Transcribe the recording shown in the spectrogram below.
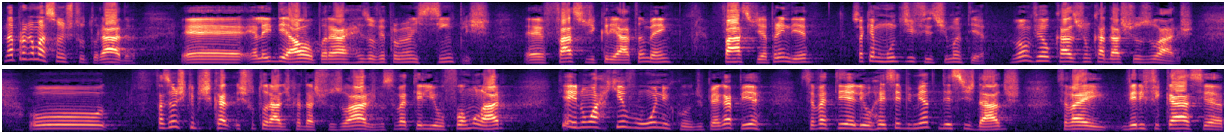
Na programação estruturada, é, ela é ideal para resolver problemas simples, é fácil de criar também, fácil de aprender, só que é muito difícil de manter. Vamos ver o caso de um cadastro de usuários. O, fazer um script estruturado de cadastro de usuários, você vai ter ali o formulário, e aí num arquivo único de PHP, você vai ter ali o recebimento desses dados, você vai verificar se a,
